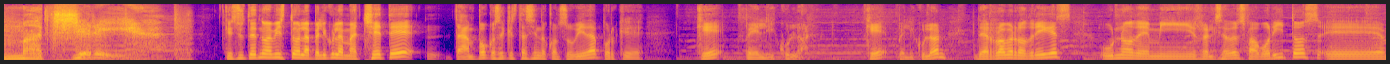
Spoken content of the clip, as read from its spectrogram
Machete. Que si usted no ha visto la película Machete, tampoco sé qué está haciendo con su vida porque qué peliculón. qué peliculón. De Robert Rodríguez, uno de mis realizadores favoritos. eh,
